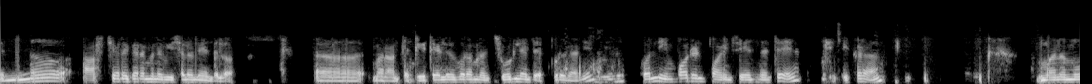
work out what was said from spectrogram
ఎన్నో ఆశ్చర్యకరమైన విషయాలు ఉన్నాయి ఇందులో. మనం అంత డీటెయిల్ కూడా మనం చూడలేదు ఎప్పుడు కానీ. కొన్ని ఇంపార్టెంట్ పాయింట్స్ ఏంటంటే ఇక్కడ మనము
